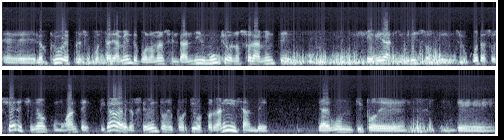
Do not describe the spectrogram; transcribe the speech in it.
Eh, los clubes presupuestariamente, por lo menos en Tandil, mucho no solamente generan ingresos de sus cuotas sociales, sino, como antes explicaba, de los eventos deportivos que organizan, de, de algún tipo de, de,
